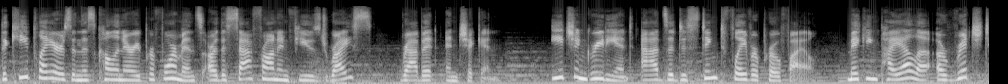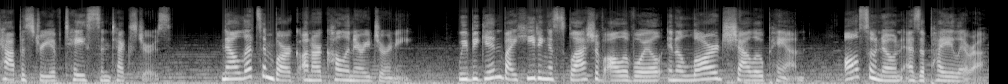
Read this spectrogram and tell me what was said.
The key players in this culinary performance are the saffron-infused rice, rabbit, and chicken. Each ingredient adds a distinct flavor profile, making paella a rich tapestry of tastes and textures. Now let's embark on our culinary journey. We begin by heating a splash of olive oil in a large, shallow pan, also known as a paellera.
